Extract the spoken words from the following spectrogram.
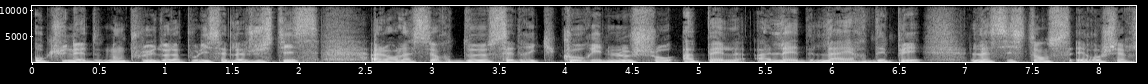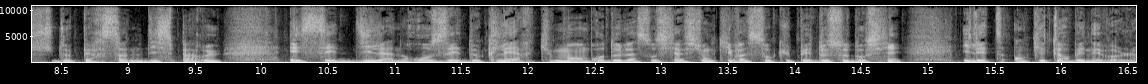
aucune aide non plus de la police et de la justice. Alors la sœur de Cédric, Corinne Lechaud, appelle à l'aide l'ARDP, l'assistance et recherche de personnes disparues. Et c'est Dylan Rosé de Clerc, membre de l'association, qui va s'occuper de ce dossier. Il est enquêteur bénévole.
